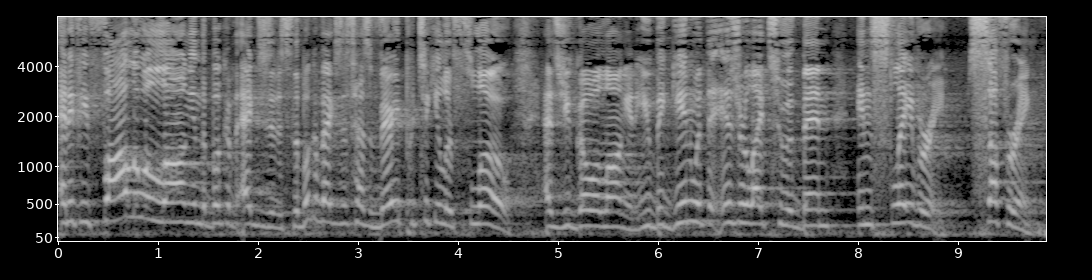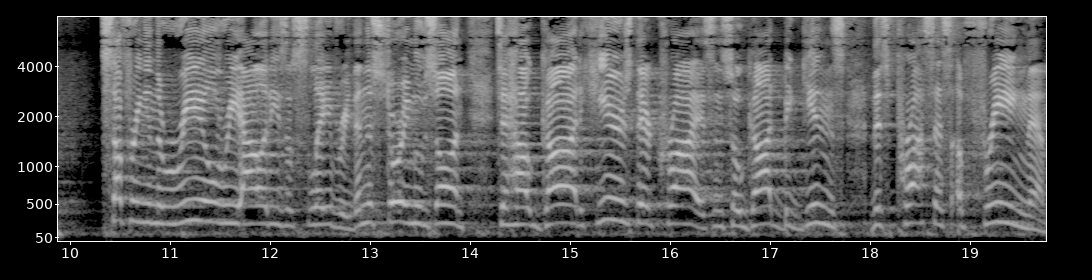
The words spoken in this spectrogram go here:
And if you follow along in the book of Exodus, the book of Exodus has a very particular flow as you go along in it. You begin with the Israelites who have been in slavery, suffering suffering in the real realities of slavery. Then the story moves on to how God hears their cries, and so God begins this process of freeing them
